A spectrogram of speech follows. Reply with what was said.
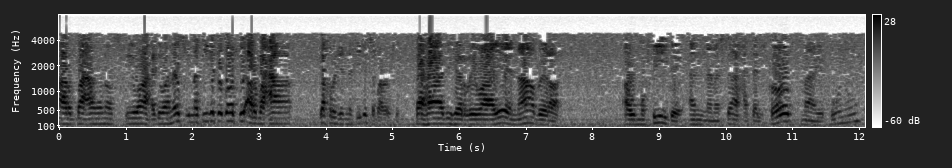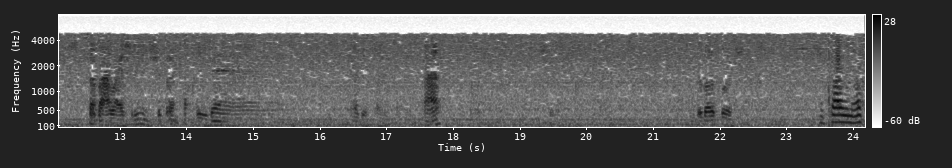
أربعة ونصف في واحد ونصف النتيجة تضرب في أربعة. يخرج النتيجة سبعة وعشرين. فهذه الرواية ناظرة أو مفيدة أن مساحة الكوب ما يكون سبعة وعشرين شبرا تقريبا. نعم. تضرب وجه ونصف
